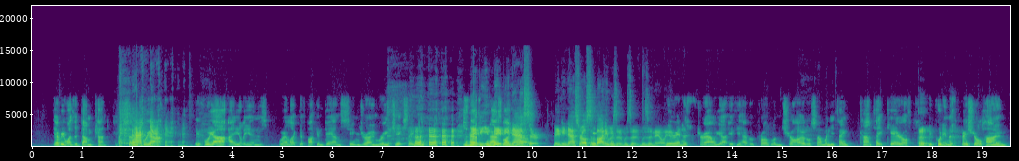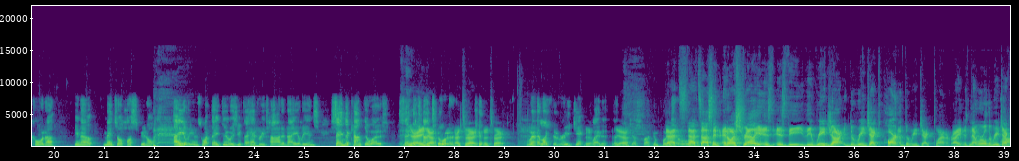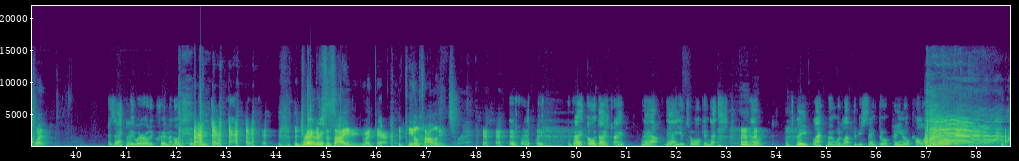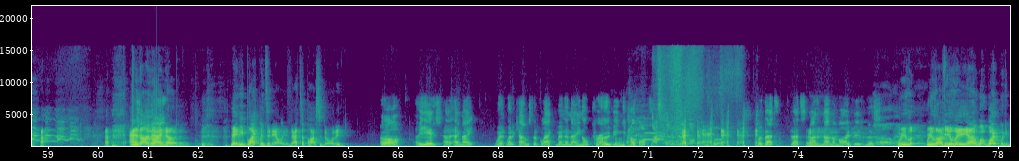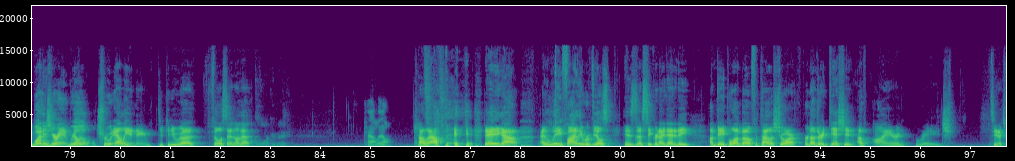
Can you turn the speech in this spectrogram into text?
everyone's a dumb cunt. So if we are, if we are aliens, we're like the fucking Down syndrome rejects. They you know- maybe you know, maybe like, you know, Nasser. maybe Nasser El Sonbaty was a, was a, was an alien. Here in Australia, if you have a problem child or someone you take, can't take care of, you put in a special home called a, you know, mental hospital. aliens, what they do is if they have retarded aliens, send the cunt to Earth. Send there the cunt to Earth. That's right. That's right. We're like the reject Yeah. planet that Yeah. they just fucking put us That's all that's on. us. And, and Australia is is the the reject the reject part of the reject planet, right? Isn't that where all the rejects Oh. went? Exactly. We're all the criminals, the reject. the Drek of right. society went there. The penal colony. exactly. Don't oh don't don't now now you're talking. That's you know Steve Blackman would love to be sent to a penal colony. And on that Brian. note, maybe Blackman's an alien. That's a possibility. oh, he is. Hey, hey, mate. When, when it comes to Blackman and anal probing, oh, but that's that's none, none of my business. Oh, We, lo- we love you, Lee. Uh, what what would, what is your real true alien name? Do- Can you uh, fill us in on that? Kal-El. Kal-El. there you go. And Lee finally reveals his uh, secret identity. I'm Dave Palumbo for Tyler Shore for another edition of Iron Rage. See you next week.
